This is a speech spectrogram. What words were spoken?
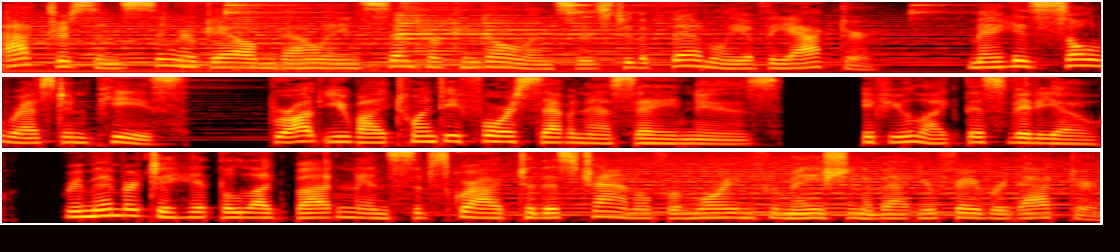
Actress and singer Gail Mabalane sent her condolences to the family of the actor. May his soul rest in peace. Brought you by 24-7 SA News. If you like this video, remember to hit the like button and subscribe to this channel for more information about your favorite actor.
